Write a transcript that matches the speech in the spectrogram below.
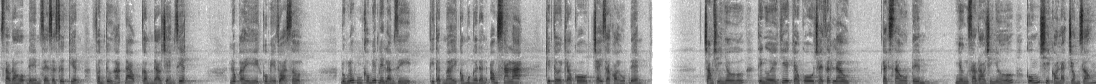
Sau đó hộp đêm xảy ra sự kiện Phân tử hắc đạo cầm đao chém giết Lúc ấy cô bị dọa sợ Đúng lúc không biết nên làm gì Thì thật may có một người đàn ông xa lạ Kịp thời kéo cô chạy ra khỏi hộp đêm trong trí nhớ thì người kia kéo cô chạy rất lâu, cách xa hộp đêm, nhưng sau đó trí nhớ cũng chỉ còn lại trống rỗng.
